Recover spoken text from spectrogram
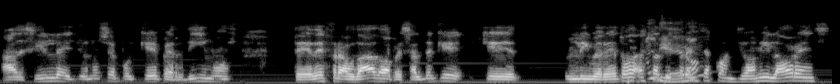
a decirle, yo no sé por qué perdimos, te he defraudado, a pesar de que, que liberé todas estas diferencias con Johnny Lawrence.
